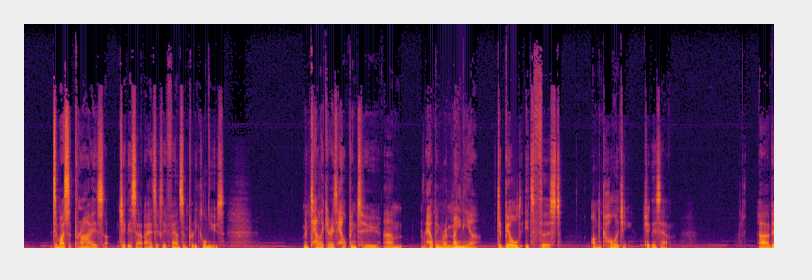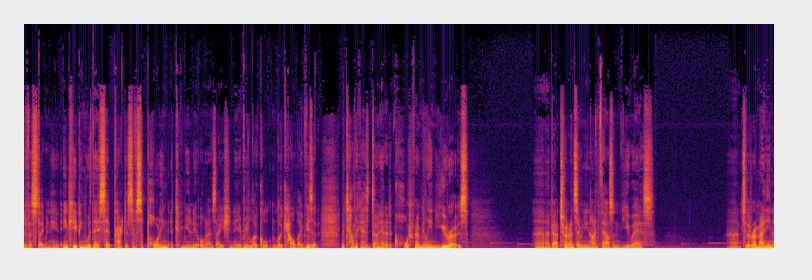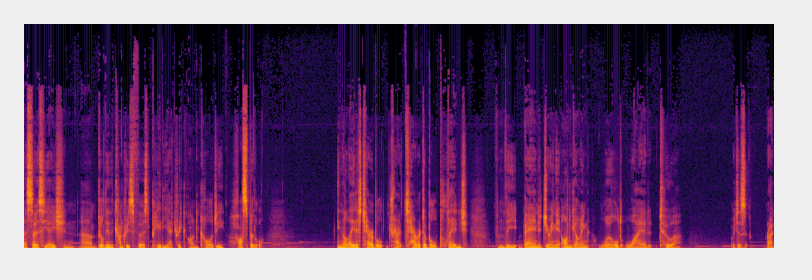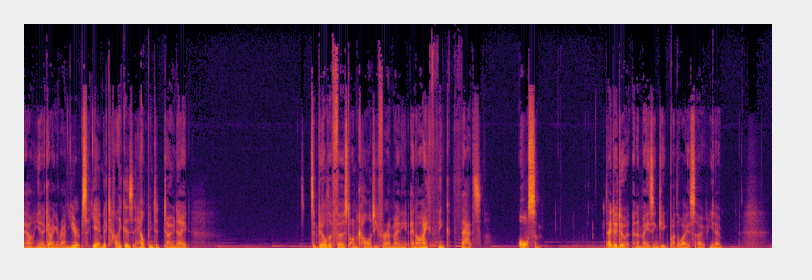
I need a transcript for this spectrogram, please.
to my surprise, check this out. I had actually found some pretty cool news. Metallica is helping to um, helping Romania to build its first oncology. Check this out. Uh, a bit of a statement here. In keeping with their set practice of supporting a community organisation in every local locale they visit, Metallica has donated a quarter of a million euros, uh, about 279,000 US, uh, to the Romanian Association uh, building the country's first pediatric oncology hospital. In the latest charitable, tra- charitable pledge from the band during their ongoing worldwide tour which is right now, you know, going around Europe. So yeah, Metallica's helping to donate to build the first oncology for Romania, and I think that's awesome. They do do it, an amazing gig, by the way. So you know,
